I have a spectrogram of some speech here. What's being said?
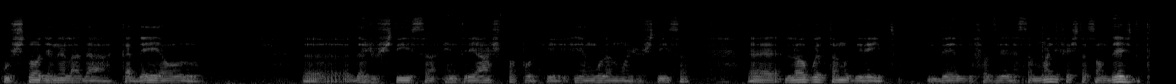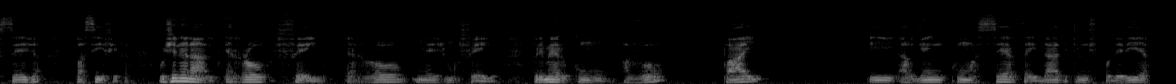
custódia né, lá da cadeia ou uh, da justiça, entre aspas, porque em Angola não há justiça, uh, logo ele está no direito dele de fazer essa manifestação, desde que seja pacífica. O general errou feio, errou mesmo feio. Primeiro como avô, pai e alguém com uma certa idade que nos poderia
